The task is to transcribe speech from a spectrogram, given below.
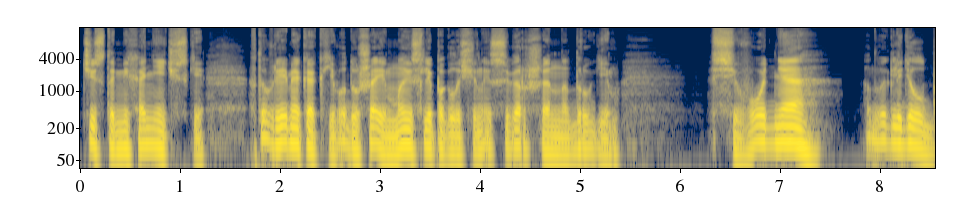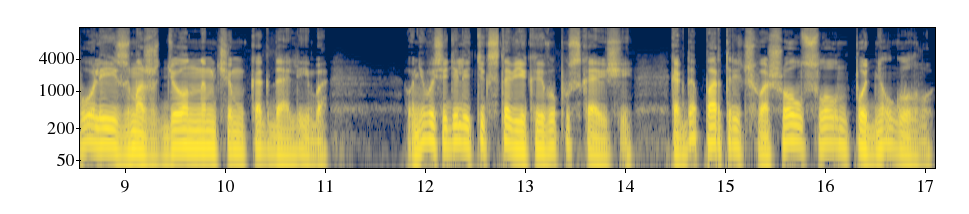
чисто механически, в то время как его душа и мысли поглощены совершенно другим — Сегодня он выглядел более изможденным, чем когда-либо. У него сидели текстовик и выпускающий. Когда Партридж вошел, Слоун поднял голову.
